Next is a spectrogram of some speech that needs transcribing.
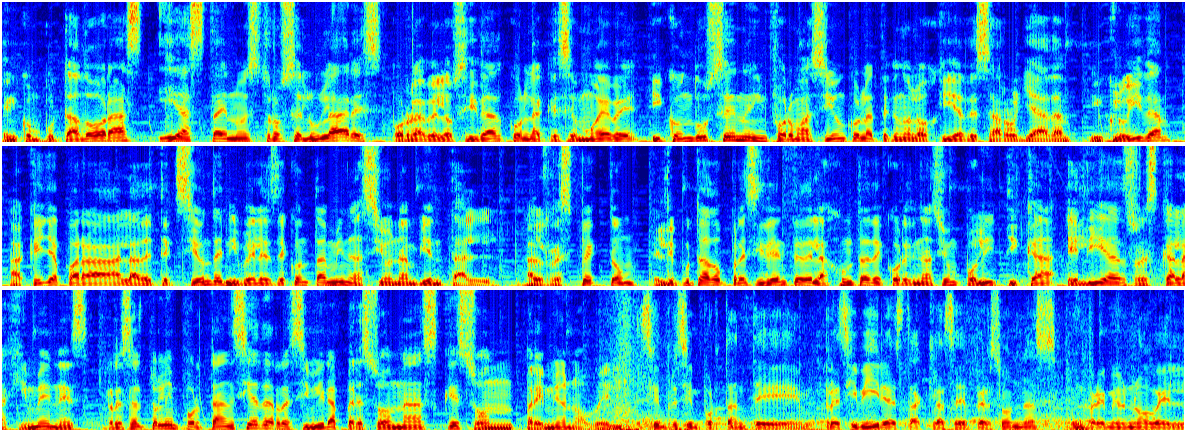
en computadoras y hasta en nuestros celulares por la velocidad con la que se mueve y conducen información con la tecnología desarrollada, incluida aquella para la detección de niveles de contaminación ambiental. Al respecto, el diputado presidente de la Junta de Coordinación Política, Elías Rescala Jiménez, resaltó la importancia de recibir a personas que son premio Nobel. Siempre es importante recibir a esta clase de personas. Un premio Nobel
